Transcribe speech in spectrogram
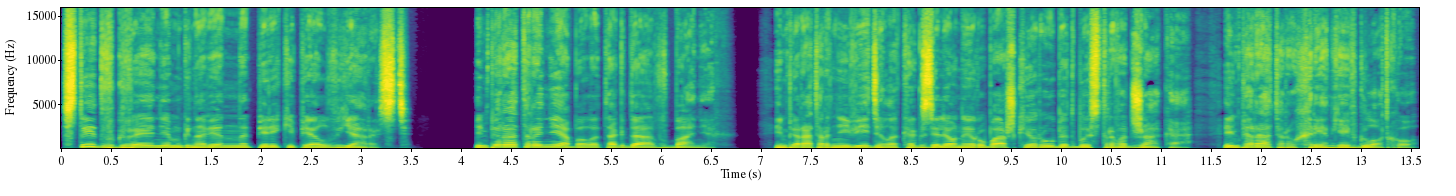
Стыд в Гвене мгновенно перекипел в ярость. Императора не было тогда в банях. Император не видела, как зеленые рубашки рубят быстрого Джака. Императору, хрен ей в глотку,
